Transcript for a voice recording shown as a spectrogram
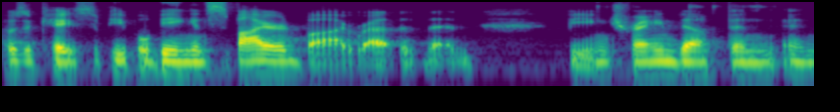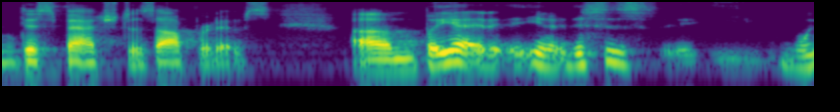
was a case of people being inspired by rather than being trained up and, and dispatched as operatives. Um, but yeah, you know, this is we,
